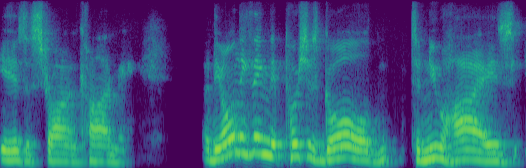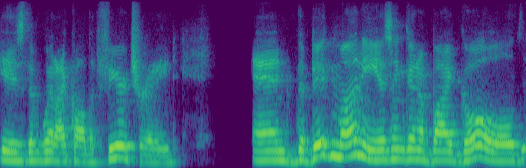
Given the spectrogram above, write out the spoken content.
is a strong economy. The only thing that pushes gold to new highs is the what I call the fear trade and the big money isn't going to buy gold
